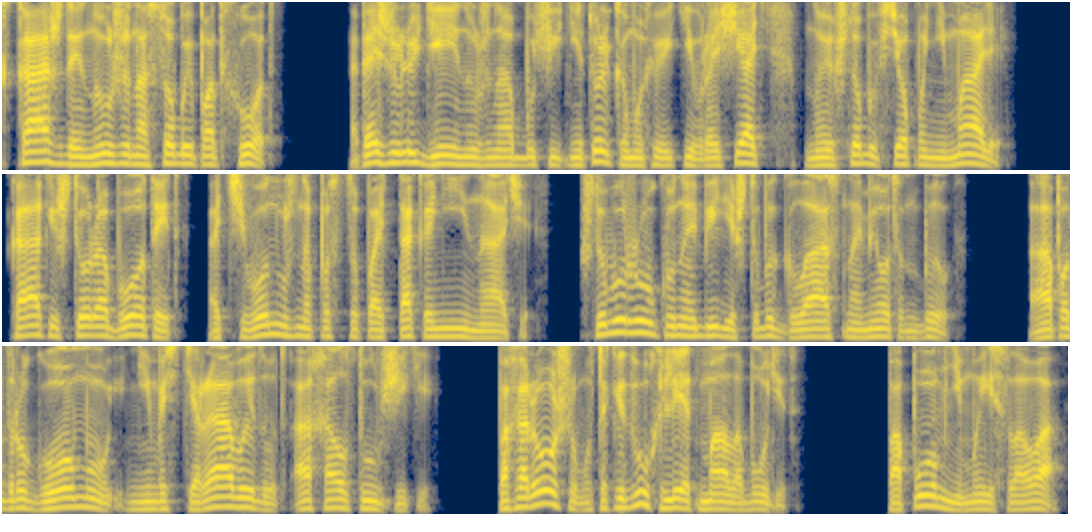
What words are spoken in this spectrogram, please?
к каждой нужен особый подход. Опять же, людей нужно обучить не только маховики вращать, но и чтобы все понимали. Как и что работает, от чего нужно поступать так, а не иначе. Чтобы руку набили, чтобы глаз наметан был. А по-другому не мастера выйдут, а халтурщики. По-хорошему, так и двух лет мало будет. Попомни мои слова.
